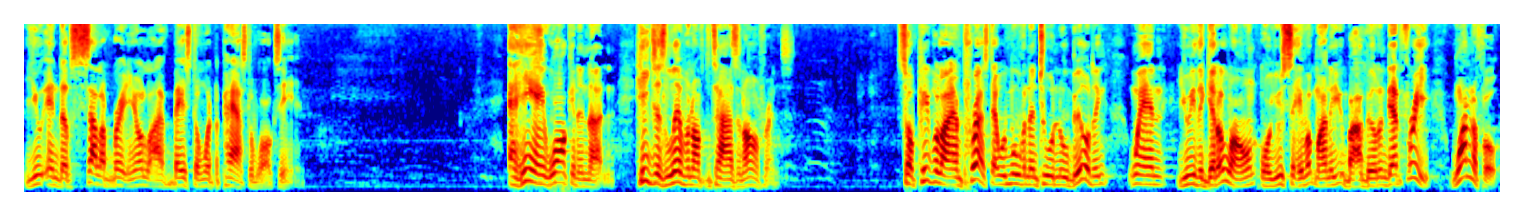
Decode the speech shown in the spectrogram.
you end up celebrating your life based on what the pastor walks in. And he ain't walking in nothing. He just living off the tithes and offerings. So people are impressed that we're moving into a new building when you either get a loan or you save up money, you buy a building debt free. Wonderful.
